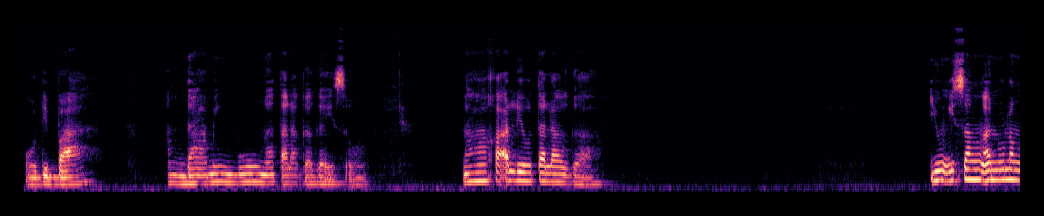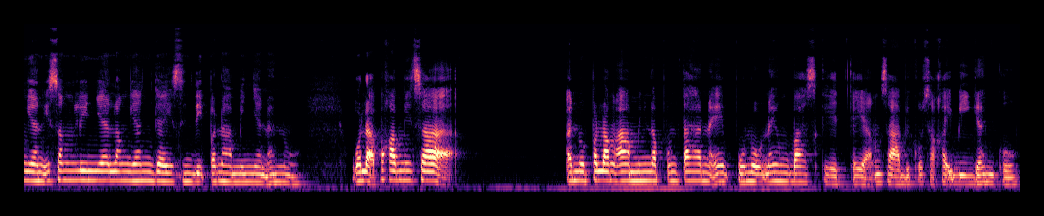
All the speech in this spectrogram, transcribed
O ba? Ang daming bunga talaga guys. O. Nakakaaliw talaga. Yung isang ano lang yan, isang linya lang yan guys, hindi pa namin yan ano. Wala pa kami sa ano pa lang aming napuntahan na eh, puno na yung basket. Kaya ang sabi ko sa kaibigan ko,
